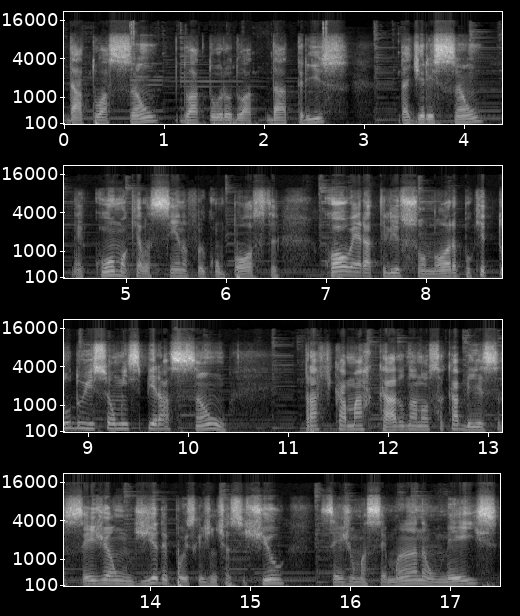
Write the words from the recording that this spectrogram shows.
da atuação do ator ou do, da atriz, da direção, né, como aquela cena foi composta, qual era a trilha sonora, porque tudo isso é uma inspiração para ficar marcado na nossa cabeça, seja um dia depois que a gente assistiu, seja uma semana, um mês.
